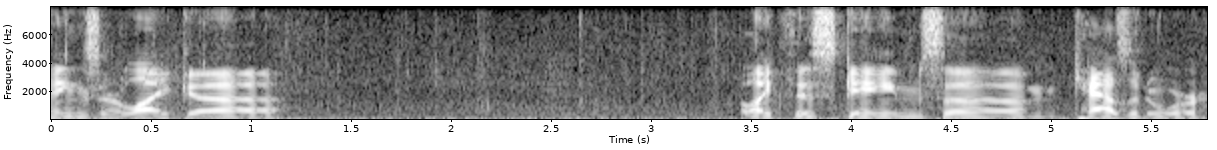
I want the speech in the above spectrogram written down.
Things are like uh like this game's um, Cazador.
